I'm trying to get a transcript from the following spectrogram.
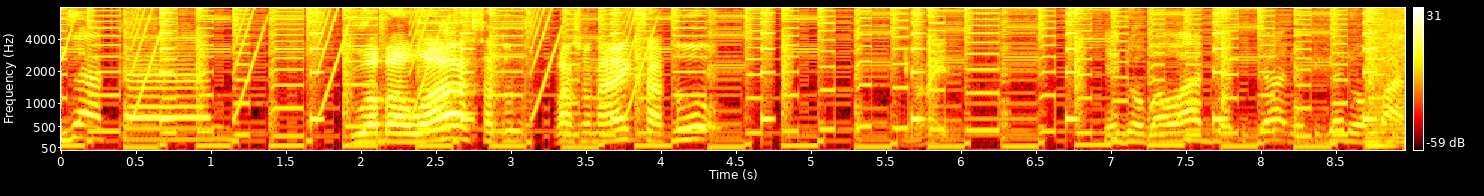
Pijakan. Dua bawah, satu langsung naik, satu gimana ya? Ya dua bawah, dua tiga, dua tiga, dua empat.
